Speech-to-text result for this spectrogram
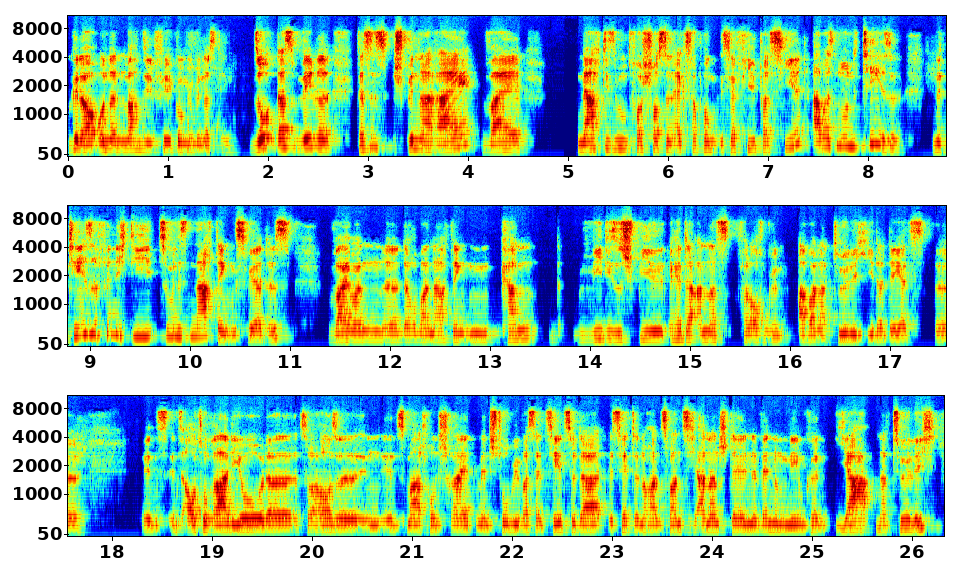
Genau, und dann machen sie den Field Goal und gewinnen das Ding. So, das wäre, das ist Spinnerei, weil nach diesem verschossenen Extrapunkt ist ja viel passiert, aber es ist nur eine These. Eine These finde ich, die zumindest nachdenkenswert ist, weil man äh, darüber nachdenken kann, wie dieses Spiel hätte anders verlaufen können. Aber natürlich, jeder, der jetzt äh, ins, ins Autoradio oder zu Hause in, ins Smartphone schreit, Mensch, Tobi, was erzählst du da? Es hätte noch an 20 anderen Stellen eine Wendung nehmen können. Ja, natürlich.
